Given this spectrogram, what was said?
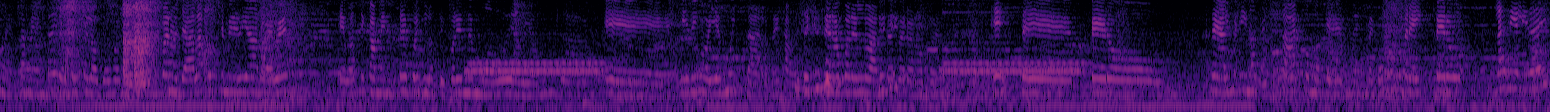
honestamente, y veces que lo pongo en- Bueno, ya a las ocho y media, nueve, eh, básicamente pues lo estoy poniendo en modo de avión. Eh, y digo, hoy es muy tarde, a veces quisiera ponerlo antes, pero no. Este, pero realmente, y no pensar como que me, me cojo un break, pero la realidad es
